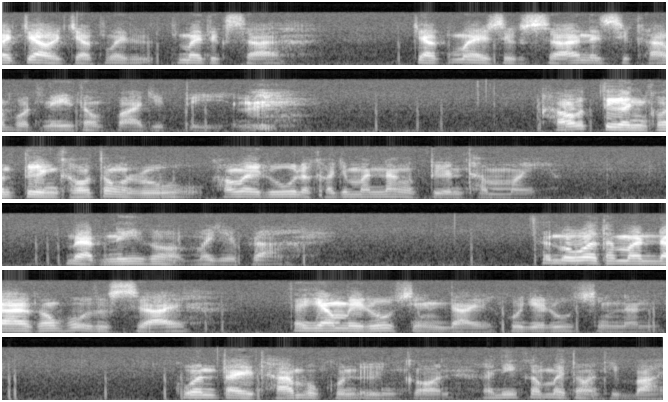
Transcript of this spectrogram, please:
าเจ้าจากไม่ไม่ศึกษาจากไม่ศึกษาในสิกขาบทนี้ต้องปาจิตตีเขาเตือนคนเตือนเขาต้องรู้ เขาไม่รู้แล้วเขาจะมานั่งเตือนทำไม แบบนี้ก็ไม่ใช่พระ ท่านบอกว่าธรรมดาของผู้ศึกษาถ้ายังไม่รู้สิ่งใดควรจะรู้สิ่งนั้น ควรไต่ถามบุคคลอื่นก่อน อันนี้ก็ไม่ต้องอธิบาย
